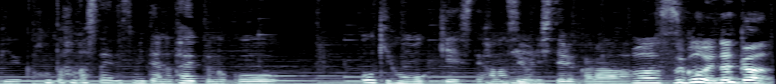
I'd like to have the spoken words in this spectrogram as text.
っていうか本当話したいですみたいなタイプの子を基本 OK して話すようにしてるから、あーすごい。なんか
